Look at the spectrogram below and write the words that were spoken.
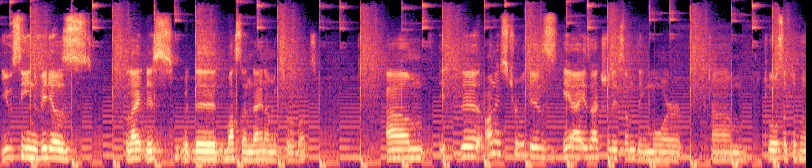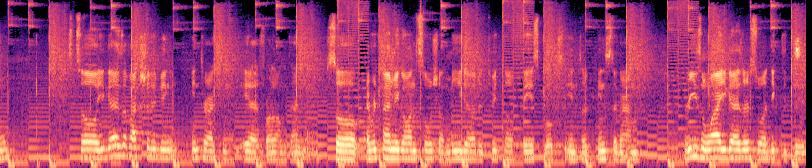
you've seen videos like this with the Boston Dynamics robots. Um, it, the honest truth is, AI is actually something more um, closer to home. So you guys have actually been interacting with AI for a long time now. So every time you go on social media, the Twitter, Facebook, Instagram, reason why you guys are so addicted to it,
